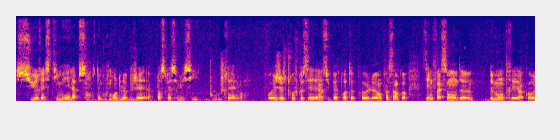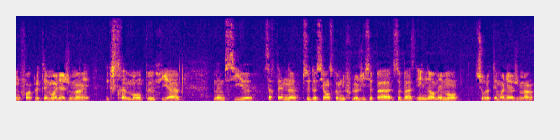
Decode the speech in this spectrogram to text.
surestimer l'absence de mouvement de l'objet lorsque celui-ci bouge réellement. Oui, je, trouve que c'est un super protocole. Enfin, c'est encore, c'est une façon de, montrer encore une fois que le témoignage humain est extrêmement peu fiable, même si euh, certaines pseudosciences comme l'ufologie se, se basent énormément sur le témoignage humain.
